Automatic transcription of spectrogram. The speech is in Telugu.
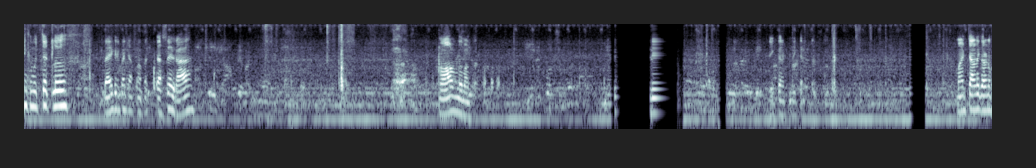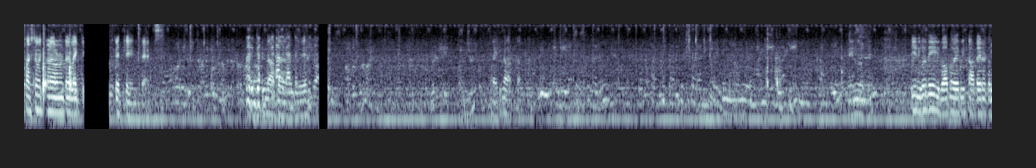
ఇంక ముచ్చట్లు. బైక్ రిపేర్ చేస్తున్నా. టెస్ట్ లేదురా మామూలు మనకు మన ఛానల్ ఎవరైనా ఫస్ట్ టైం వచ్చిన ఎవరైనా ఉంటే లైక్ చేయండి ఫ్రెండ్స్ లైక్ ఇది కూడా లోపల వైపు స్టార్ట్ అయినట్టు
